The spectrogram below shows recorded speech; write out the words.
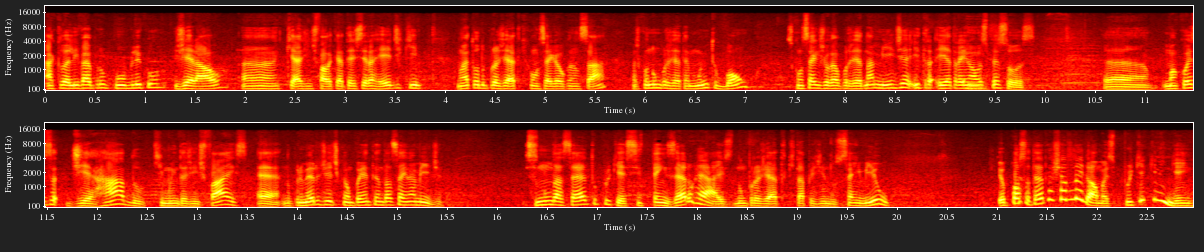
aquilo ali vai para o público geral, uh, que a gente fala que é a terceira rede, que não é todo projeto que consegue alcançar, mas quando um projeto é muito bom, você consegue jogar o projeto na mídia e, e atrair Isso. novas pessoas. Uh, uma coisa de errado que muita gente faz é, no primeiro dia de campanha, tentar sair na mídia. Isso não dá certo porque se tem zero reais num projeto que está pedindo 100 mil, eu posso até ter achado legal, mas por que, que ninguém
